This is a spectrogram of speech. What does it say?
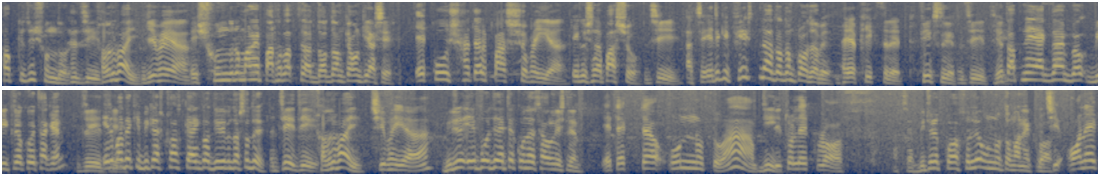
সবকিছু সুন্দর। জি। সদর ভাই? জি ভাইয়া। এই সুন্দর মানে পাঠা বাচ্চা দরদাম কেমন কি আসে? একুশ হাজার পাঁচশো ভাইয়া। একুশ হাজার পাঁচশো? জি। আচ্ছা এটা কি ফিক্সড না দরদাম করা যাবে? ভাইয়া ফিক্স রেট ফিক্স রেট জি। যেহেতু আপনি একদম বিক্রয় করে থাকেন জি, এর। বাদে কি বিকাশ খরচ ক্যারিং করে দিয়ে দেবেন দর্শকদের? জি জি। সদর ভাই? জি ভাইয়া। ভিডিও এই পর্যায়ে এটা কোন ছাগল নিয়েছিলেন? এটা একটা উন্নত হ্যাঁ জি। ক্রস আচ্ছা ভিডিওর ক্রস হলে উন্নত মানের ক্রস অনেক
